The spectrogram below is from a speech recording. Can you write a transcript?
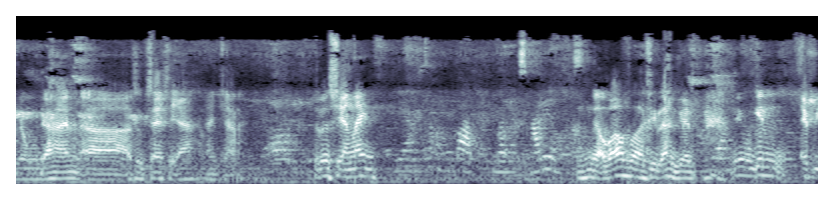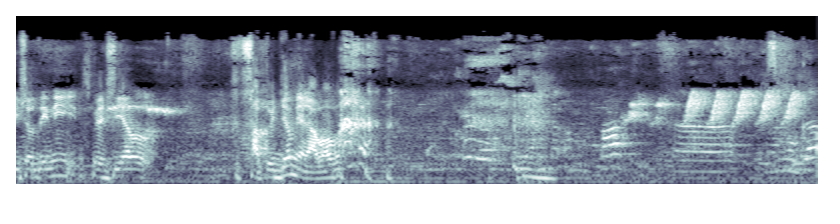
Mudah-mudahan eh, sukses ya, lancar. Terus yang lain? Banyak sekali ya. Nggak apa-apa, silakan. Ini mungkin episode ini spesial satu jam ya nggak apa-apa. keempat eh, semoga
